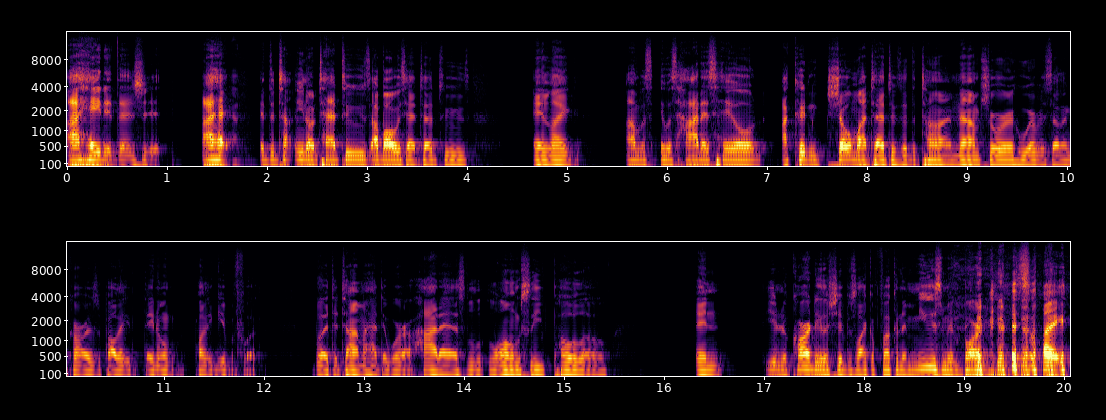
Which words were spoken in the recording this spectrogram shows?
I hated that shit. I had at the time, you know, tattoos. I've always had tattoos, and like I was, it was hot as hell. I couldn't show my tattoos at the time. Now I'm sure whoever's selling cars is probably they don't probably give a fuck. But at the time, I had to wear a hot ass long sleeve polo, and you know, the car dealership is like a fucking amusement park. it's like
